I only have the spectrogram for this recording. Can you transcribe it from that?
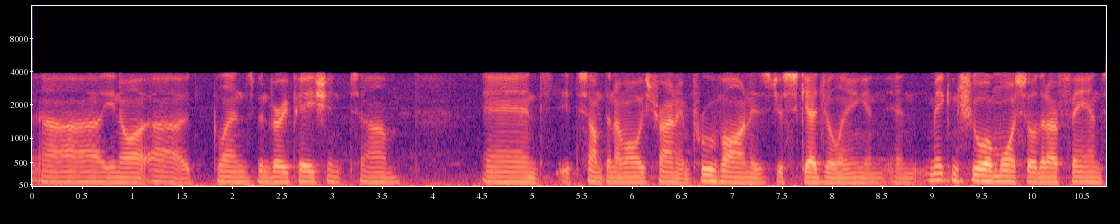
Uh, you know, uh, Glenn's been very patient. Um, and it's something I'm always trying to improve on is just scheduling and, and making sure more so that our fans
